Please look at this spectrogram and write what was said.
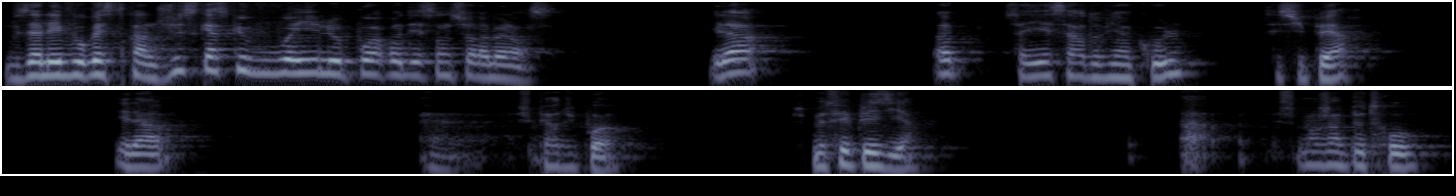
Vous allez vous restreindre jusqu'à ce que vous voyez le poids redescendre sur la balance. Et là, hop, ça y est, ça redevient cool. C'est super. Et là, euh, je perds du poids je me fais plaisir. Ah, je mange un peu trop.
